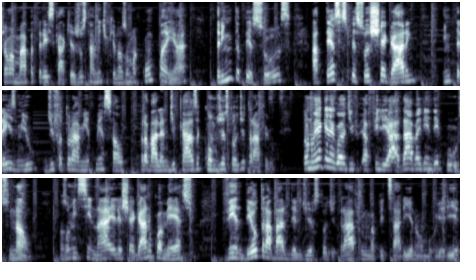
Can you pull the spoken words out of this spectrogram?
chama Mapa 3K, que é justamente o que? Nós vamos acompanhar 30 pessoas até essas pessoas chegarem em 3 mil de faturamento mensal, trabalhando de casa como gestor de tráfego. Então não é aquele negócio de afiliado, ah, vai vender curso. Não. Nós vamos ensinar ele a chegar no comércio, vender o trabalho dele de gestor de tráfego numa pizzaria, numa hamburgueria,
